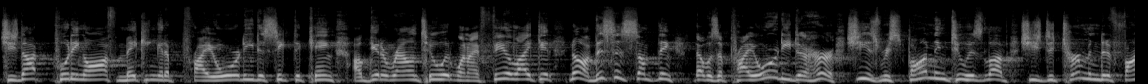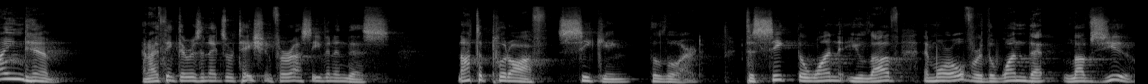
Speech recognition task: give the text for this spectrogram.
She's not putting off making it a priority to seek the king. I'll get around to it when I feel like it. No, this is something that was a priority to her. She is responding to his love. She's determined to find him. And I think there is an exhortation for us, even in this, not to put off seeking the Lord, to seek the one you love, and moreover, the one that loves you.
